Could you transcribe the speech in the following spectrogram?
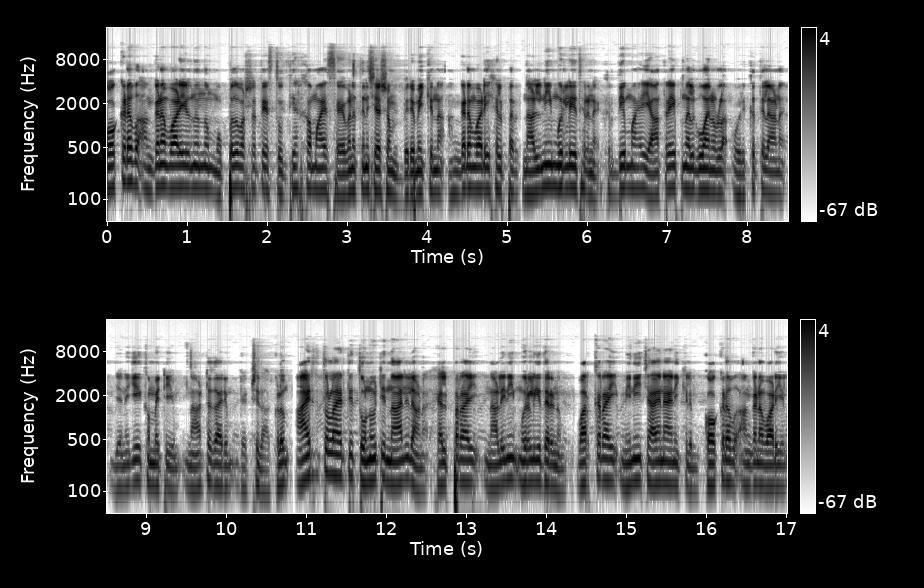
കോക്കടവ് അങ്കണവാടിയിൽ നിന്നും മുപ്പത് വർഷത്തെ സ്തുത്യർഹമായ സേവനത്തിന് ശേഷം വിരമിക്കുന്ന അങ്കണവാടി ഹെൽപ്പർ നളിനി മുരളീധരന് ഹൃദ്യമായ യാത്രയപ്പ് നൽകുവാനുള്ള ഒരുക്കത്തിലാണ് ജനകീയ കമ്മിറ്റിയും നാട്ടുകാരും രക്ഷിതാക്കളും. ആയിരത്തി തൊള്ളായിരത്തി തൊണ്ണൂറ്റിനാലിലാണ് ഹെൽപ്പറായി നളിനി മുരളീധരനും വർക്കറായി മിനി ചായനാനിക്കലും കോക്കടവ് അങ്കണവാടിയിൽ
